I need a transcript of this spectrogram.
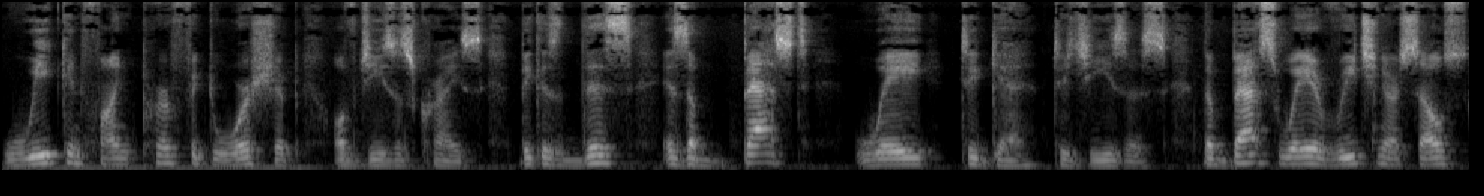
we can find perfect worship of Jesus Christ because this is the best way to get to Jesus. The best way of reaching ourselves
